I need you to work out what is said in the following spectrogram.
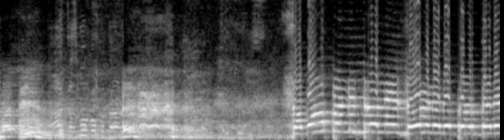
ಮತ್ತೆ ಸಭಾ ಪಂಡಿತರಲ್ಲಿ ಜೋಗನದ ಪ್ರಾರ್ಥನೆ.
